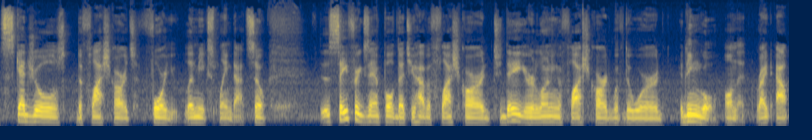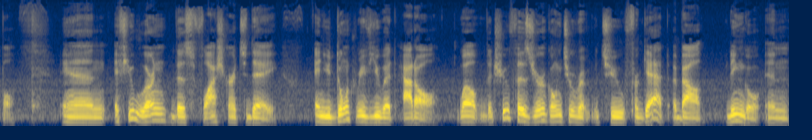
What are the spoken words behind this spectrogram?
schedules the flashcards for you. Let me explain that. So, say for example that you have a flashcard today, you're learning a flashcard with the word ringo on it, right? Apple. And if you learn this flashcard today and you don't review it at all, well, the truth is you're going to re- to forget about ringo in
